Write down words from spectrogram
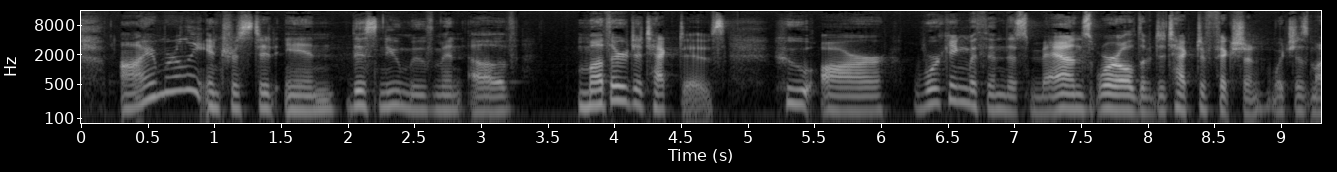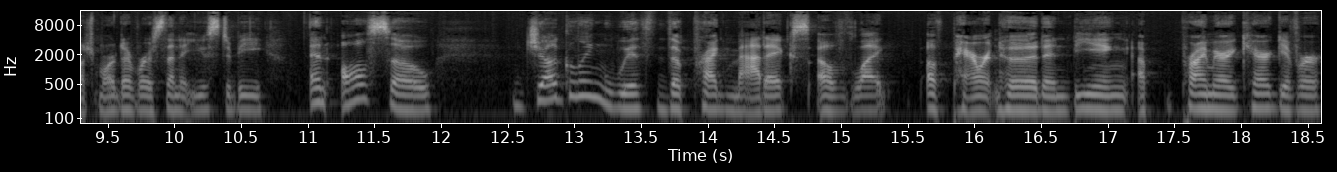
I'm really interested in this new movement of mother detectives who are working within this man's world of detective fiction, which is much more diverse than it used to be, and also juggling with the pragmatics of like of parenthood and being a primary caregiver,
